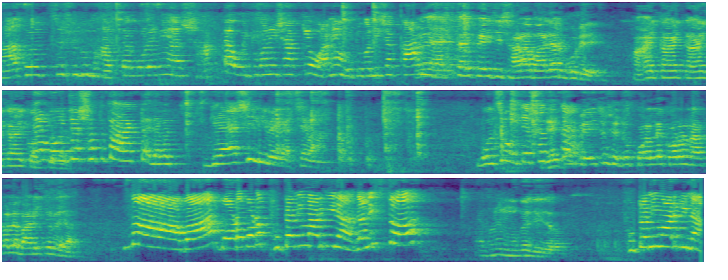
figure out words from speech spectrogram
ভাত হচ্ছে শুধু ভাতটা করে নি আর শাকটা ওইটুকানি শাক কেউ আনে? ওইটুকানি শাক কার একটাই পেয়েছি সারা বাজার ঘুরে। কাঁই কাঁই কাঁই কাঁই করতে ওইটার সাথে তো আরেকটা দেখো গ্যাসই নিভে গেছে আমার। বলছে ওইটার সাথে যেটা পেয়েছ সেটু করলে করো না করলে বাড়ি চলে যাও। বাবা বড় বড় ফুটানি মারবি না জানিস তো? এখনই মুখে দিয়ে দেবো ফুটানি মারবি না।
